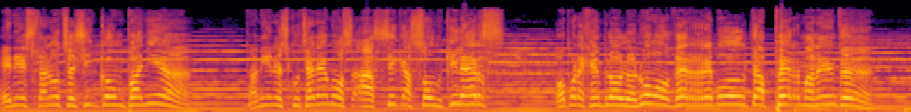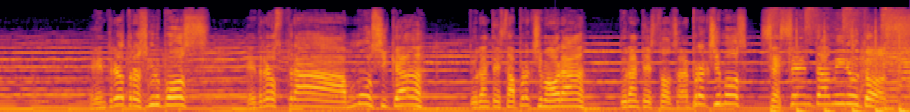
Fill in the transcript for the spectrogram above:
en esta noche sin compañía. También escucharemos a Sega Sound Killers o por ejemplo lo nuevo de Revolta Permanente. Entre otros grupos, entre otra música, durante esta próxima hora, durante estos próximos 60 minutos.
